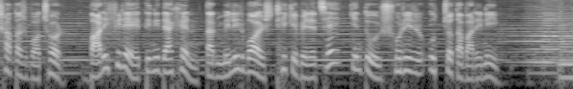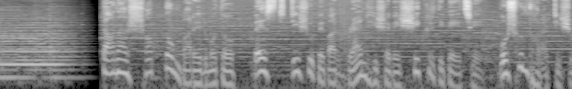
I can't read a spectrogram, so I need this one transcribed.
সাতাশ বছর। বাড়ি ফিরে তিনি দেখেন তার মিলির বয়স ঠিকই বেড়েছে, কিন্তু শরীরের উচ্চতা বাড়েনি। টানা সপ্তমবারের মতো বেস্ট টিস্যু পেপার ব্র্যান্ড হিসেবে স্বীকৃতি পেয়েছে বসুন্ধরা টিস্যু।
